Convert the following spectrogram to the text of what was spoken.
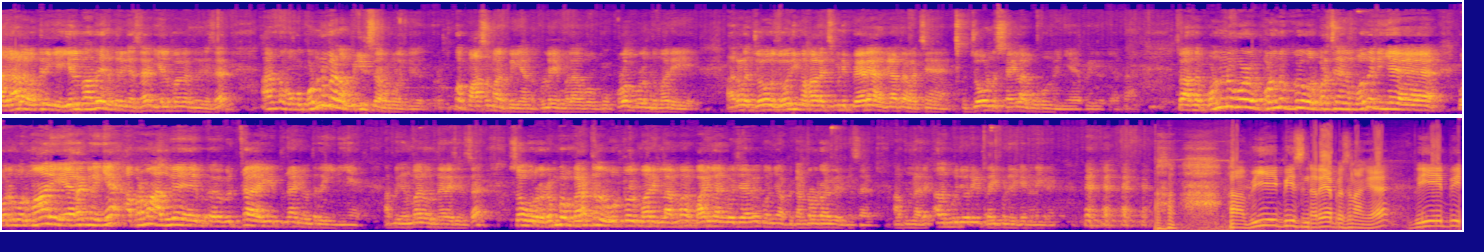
அதனால வந்து நீங்க இயல்பாவே இருந்திருங்க சார். இயல்பாவே இருந்திருங்க சார். ஆனால் உங்கள் பொண்ணு மேலே உயிர் சார் உங்களுக்கு? ரொம்ப பாசமாக இருப்பீங்க அந்த பிள்ளை மேலே ஒரு குல குழந்தை மாதிரி. அதனால ஜோ ஜோதி மகாலட்சுமி பேரே அதுக்காக தான் வச்சேன் ஜோன்னு ஸ்டைலாக கூப்பிடுவீங்க அப்படின்னு கேட்டேன் ஸோ அந்த பொண்ணு கூட- பொண்ணுக்கு ஒரு பிரச்சனைங்கும் போது நீங்கள் ஒரு ஒரு மாதிரி இறங்குறீங்க அப்புறமா அதுவே விட்டா பின்னாடி வந்துடுறீங்க நீங்கள் அப்படிங்கிற மாதிரி ஒரு நிறைய சார் ஸோ ஒரு ரொம்ப மிரட்டல் உருட்டல் மாதிரி இல்லாமல் பாடி லாங்குவேஜாகவே கொஞ்சம் அப்படி கண்ட்ரோலாகவே இருக்குது சார் அப்படின்னாரு. அதை முடிஞ்ச வரைக்கும் ட்ரை பண்ணியிருக்கேன் நினைக்கிறேன். விஐபிஸ் நிறையா பேசுனாங்க. விஐபி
